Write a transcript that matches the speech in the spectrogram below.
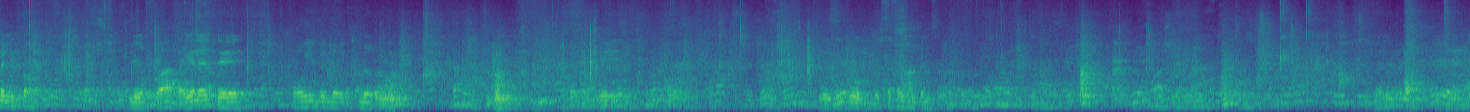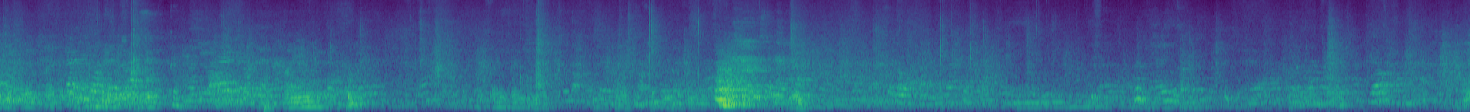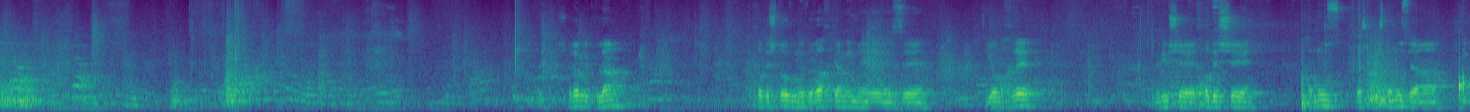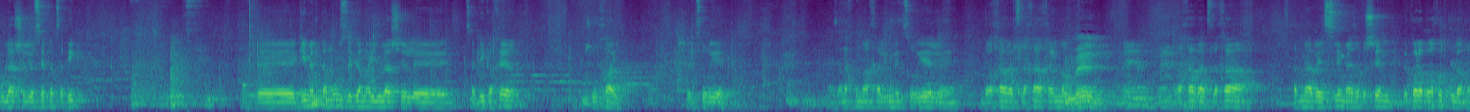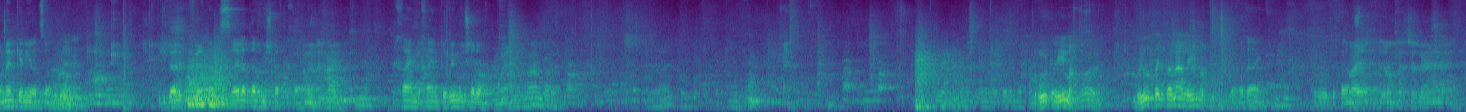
בן ויקטוריה. לרפואת הילד אה, רועי ולורית. מרדכי. לזיווג, יוסף אלעד בן שרה. רפואה שלמה. חיים. שלום לכולם. חודש טוב ומבורך גם אם אה, זה יום אחרי. אתם יודעים שחודש אה, תמוז, ראש חודש תמוז זה הגאולה של יוסף הצדיק. וג' תמוז זה גם ההילולה של אה, צדיק אחר שהוא חי, של צוריאל. אז אנחנו מאחלים לצוריאל ברכה והצלחה, חיים ארוכים. אמן. ברכה והצלחה עד 120 בעזרת השם בכל הברכות כולם, אמן כן יהי רצון. תגדל לתפארת עם ישראל אתה ומשפחתך, אמן. לחיים, לחיים טובים ולשלום. בריאות לאימא. בריאות איתנה לאימא. בוודאי. בריאות לכל המשפחה.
